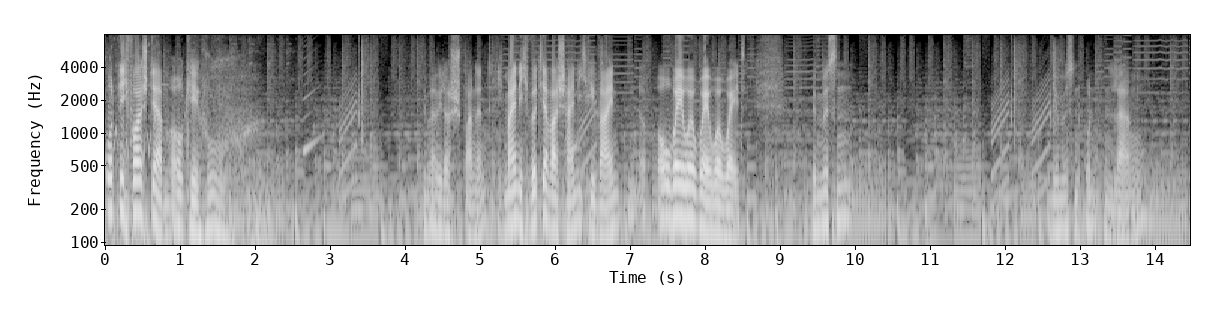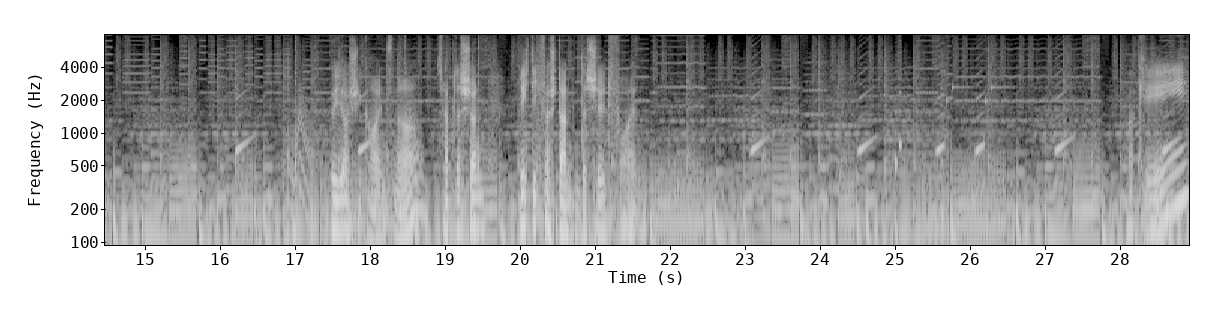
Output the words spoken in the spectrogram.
Und nicht vorher sterben. Okay, huh. Immer wieder spannend. Ich meine, ich würde ja wahrscheinlich rewinden. Oh, wait, wait, wait, wait, wait. Wir müssen... Wir müssen unten lang. Für Yoshi Coins, ne? Ich habe das schon richtig verstanden, das Schild vorhin. Okay.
